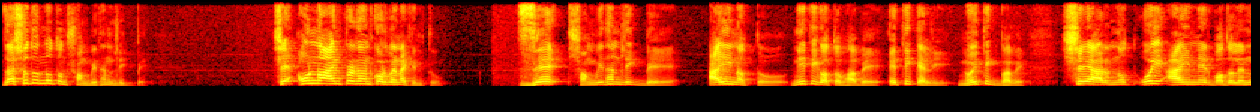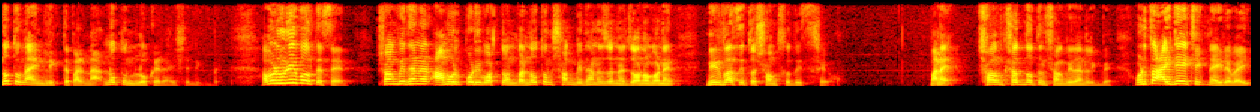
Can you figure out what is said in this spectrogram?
যা শুধু নতুন সংবিধান লিখবে। সে অন্য আইন প্রণয়ন করবে না কিন্তু। যে সংবিধান লিখবে, আইনত, নীতিগতভাবে এথিক্যালি নৈতিকভাবে, সে আর ওই আইনের বদলে নতুন আইন লিখতে পারে না, নতুন লোকেরা এসে লিখবে। আবার উনি বলতেছেন, সংবিধানের আমূল পরিবর্তন বা নতুন সংবিধানের জন্য জনগণের নির্বাচিত সংসদই শ্রেয়। মানে সংসদ নতুন সংবিধান লিখবে। ওনার তো আইডিয়াই ঠিক নাই রে ভাই।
